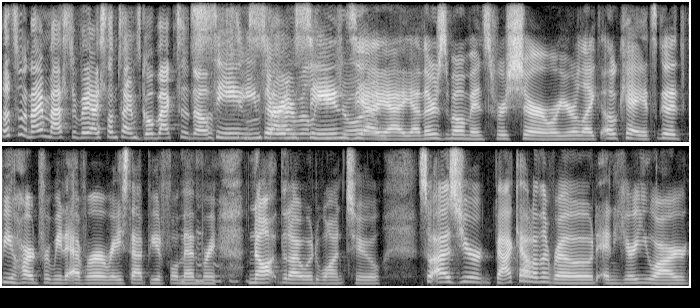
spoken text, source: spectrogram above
That's when I masturbate. I sometimes go back to those scenes, scenes, certain really scenes. enjoy. Yeah, yeah, yeah. There's moments for sure where you're like, okay, it's going to be hard for me to ever erase that beautiful memory. Not that I would want to. So as you're back out on the road and here you are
